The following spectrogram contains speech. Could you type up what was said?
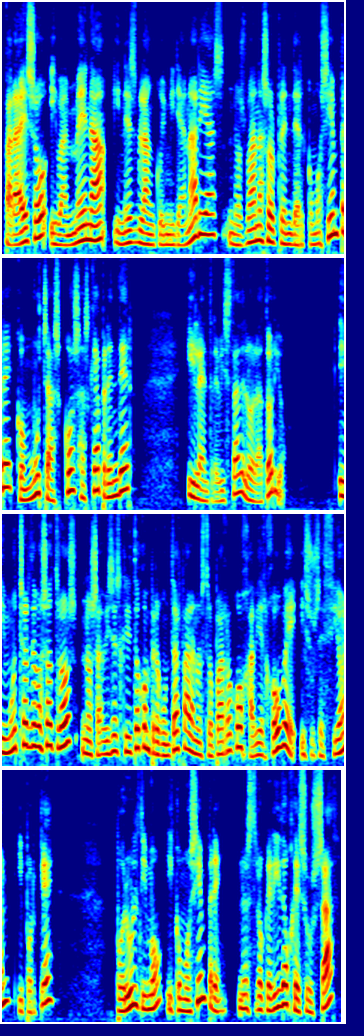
Para eso, Iván Mena, Inés Blanco y Miriam Arias nos van a sorprender, como siempre, con muchas cosas que aprender y la entrevista del oratorio. Y muchos de vosotros nos habéis escrito con preguntas para nuestro párroco Javier Jove y su sección ¿Y por qué? Por último, y como siempre, nuestro querido Jesús Saz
